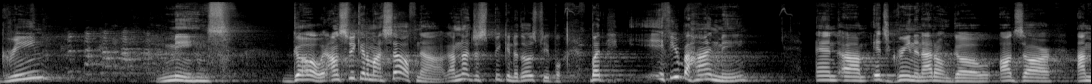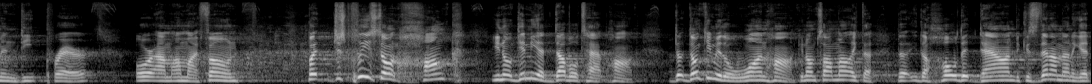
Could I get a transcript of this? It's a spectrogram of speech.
Green means go. I'm speaking to myself now. I'm not just speaking to those people. But if you're behind me and um, it's green and I don't go, odds are I'm in deep prayer or I'm on my phone. But just please don't honk. You know, give me a double tap honk. Don't give me the one honk. You know what I'm talking about? Like the, the, the hold it down, because then I'm going to get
